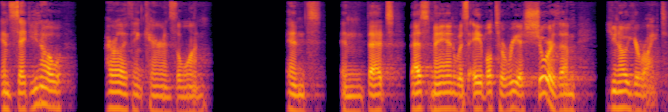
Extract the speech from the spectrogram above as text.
and said, "You know, I really think Karen's the one." And and that best man was able to reassure them, "You know, you're right.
